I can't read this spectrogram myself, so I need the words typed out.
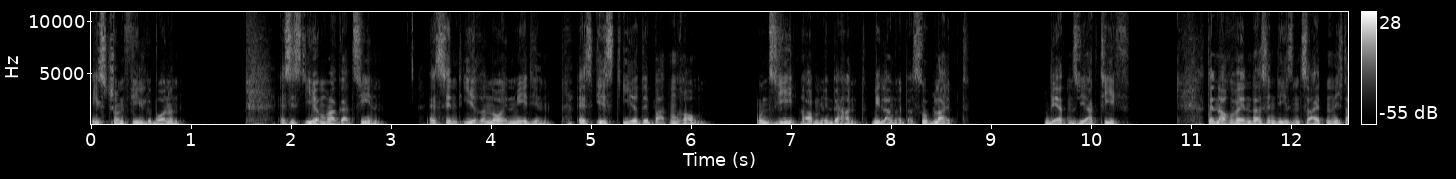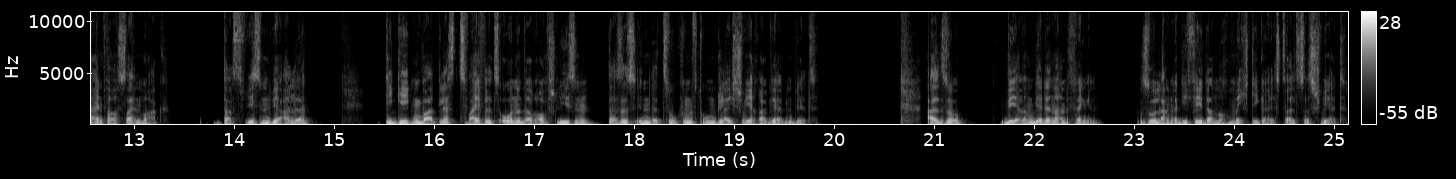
ist schon viel gewonnen. Es ist Ihr Magazin, es sind Ihre neuen Medien. Es ist Ihr Debattenraum. Und Sie haben in der Hand, wie lange das so bleibt. Werden Sie aktiv. Denn auch wenn das in diesen Zeiten nicht einfach sein mag, das wissen wir alle, die Gegenwart lässt zweifelsohne darauf schließen, dass es in der Zukunft ungleich schwerer werden wird. Also, wären wir den Anfängen, solange die Feder noch mächtiger ist als das Schwert.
